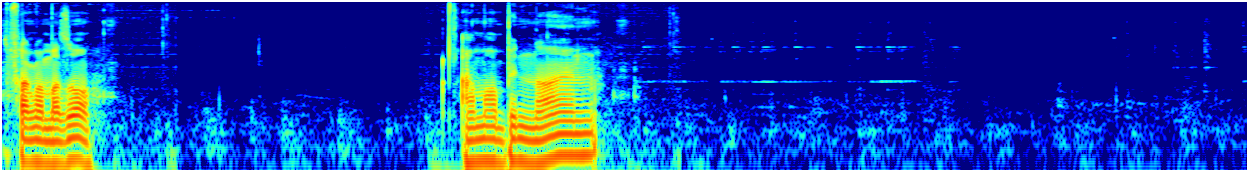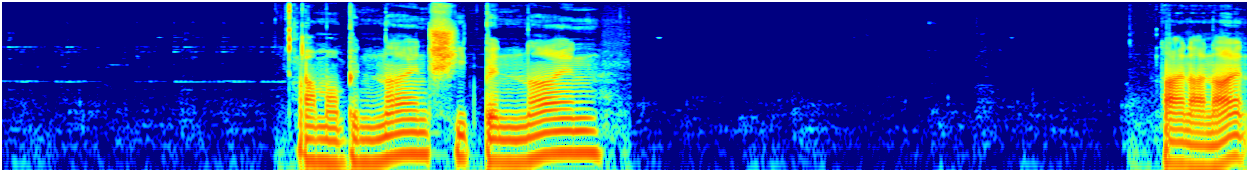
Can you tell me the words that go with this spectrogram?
Fragen wir mal so. Armor Bin 9. Armor Bin 9, Sheet Bin 9. Nein, nein, nein.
